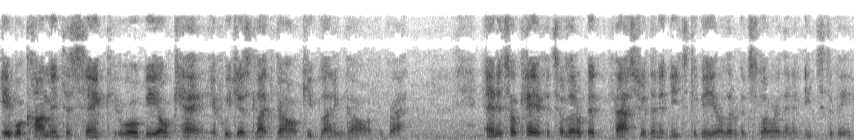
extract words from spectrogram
it will come into sync. It will be okay if we just let go, keep letting go of the breath. And it's okay if it's a little bit faster than it needs to be or a little bit slower than it needs to be.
